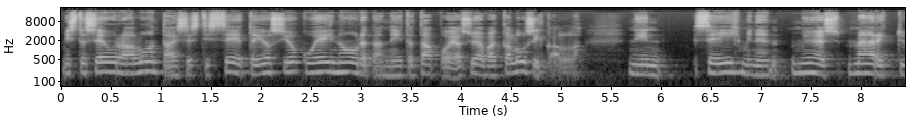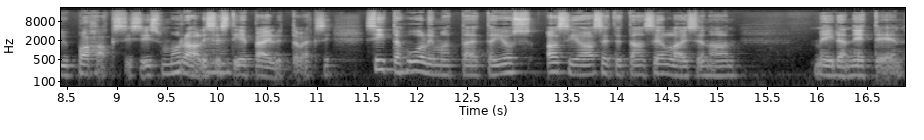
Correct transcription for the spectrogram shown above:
mistä seuraa luontaisesti se, että jos joku ei noudata niitä tapoja, syö vaikka lusikalla, niin se ihminen myös määrittyy pahaksi, siis moraalisesti mm. epäilyttäväksi. Siitä huolimatta, että jos asia asetetaan sellaisenaan meidän eteen,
